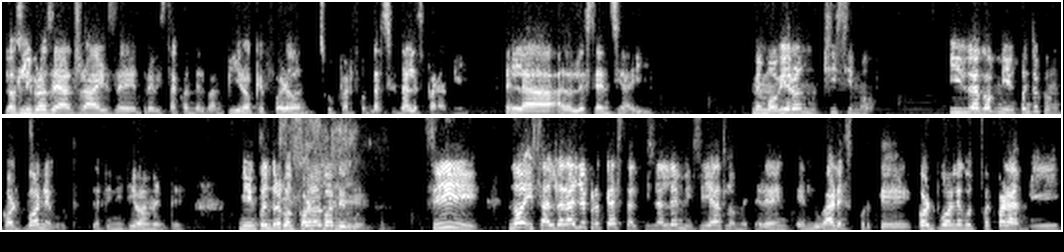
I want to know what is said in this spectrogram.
los libros de Anne Rice de entrevista con el vampiro que fueron súper fundacionales para mí en la adolescencia y me movieron muchísimo. Y luego mi encuentro con Kurt Vonnegut, definitivamente. Mi encuentro con Kurt Vonnegut. Sí, no, y saldrá yo creo que hasta el final de mis días lo meteré en, lugares, porque Kurt Vonnegut fue para mí,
